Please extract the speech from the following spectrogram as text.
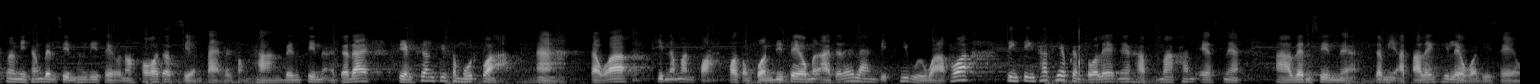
S มันมีทั้งเบนซินทั้งดีเซลเนาะเขาก็จะเสียงแตกเป็นสองทางเบนซินอาจจะได้เสียงเครื่องที่สมูทกว่าอ่าแต่ว่ากินน้ำมันกว่าพอสมควรดีเซลมันอาจจะได้แรงบิดที่หวือหวาเพราะว่า จริงๆ ถ้าเทียบกันตัวเลขเนี่ยครับมาคัน S เนี่ยเบนซินเนี่ยจะมีอัตราเร่งที่เร็วกว่าดีเซล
